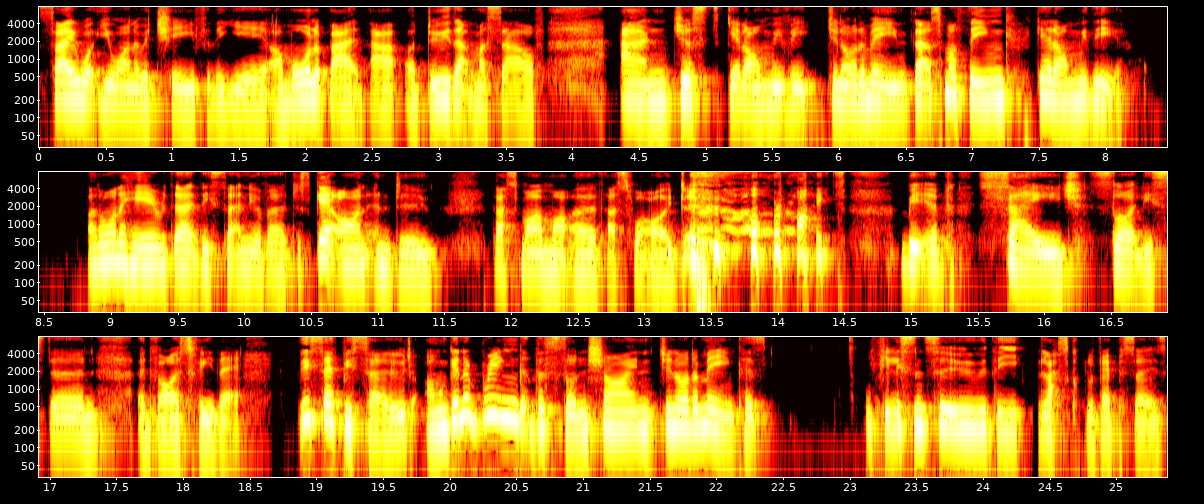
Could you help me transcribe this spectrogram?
say what you want to achieve for the year. I'm all about that. I do that myself and just get on with it. Do you know what I mean? That's my thing. Get on with it. I don't want to hear that this, that, and the other. Just get on and do. That's my motto. That's what I do. All right. Bit of sage, slightly stern advice for you there. This episode, I'm going to bring the sunshine. Do you know what I mean? Because if you listen to the last couple of episodes,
